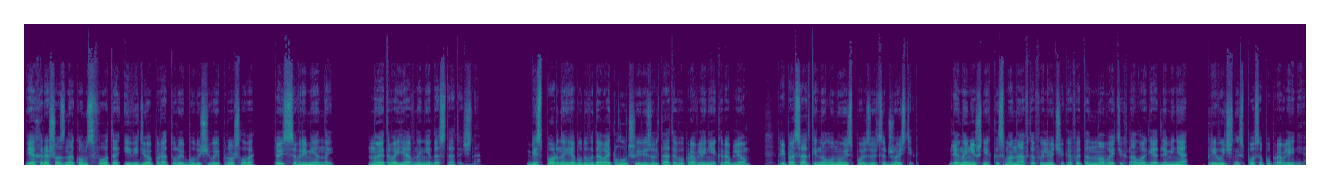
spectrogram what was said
Я хорошо знаком с фото и видеоаппаратурой будущего и прошлого, то есть современной, но этого явно недостаточно. Бесспорно, я буду выдавать лучшие результаты в управлении кораблем. При посадке на Луну используется джойстик. Для нынешних космонавтов и летчиков это новая технология, а для меня — привычный способ управления.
